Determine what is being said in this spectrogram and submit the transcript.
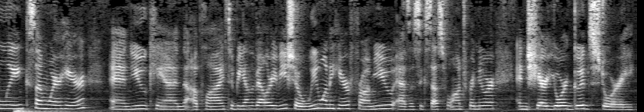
link somewhere here and you can apply to be on the Valerie V Show. We want to hear from you as a successful entrepreneur and share your good story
